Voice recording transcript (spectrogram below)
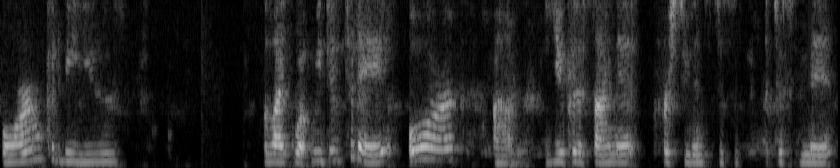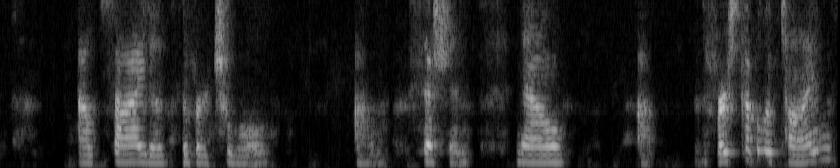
form could be used like what we did today, or um, you could assign it for students to, to submit outside of the virtual um, session. Now, uh, the first couple of times,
